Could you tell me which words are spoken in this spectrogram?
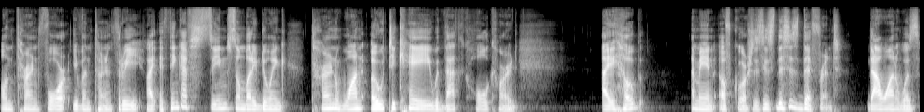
on turn 4, even turn 3. I, I think I've seen somebody doing turn 1 OTK with that whole card. I hope I mean, of course, this is this is different. That one was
